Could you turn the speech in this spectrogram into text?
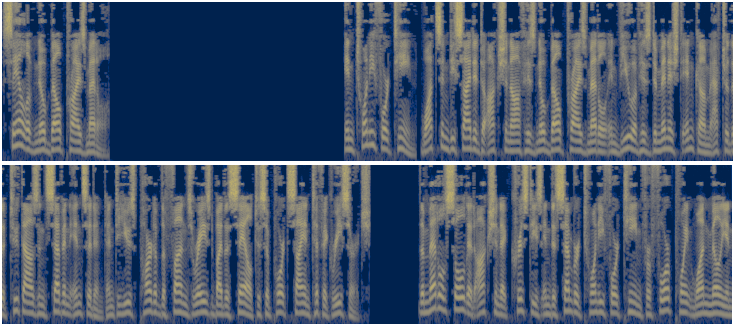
Sale of Nobel Prize medal In 2014, Watson decided to auction off his Nobel Prize medal in view of his diminished income after the 2007 incident and to use part of the funds raised by the sale to support scientific research. The medal sold at auction at Christie's in December 2014 for $4.1 million.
